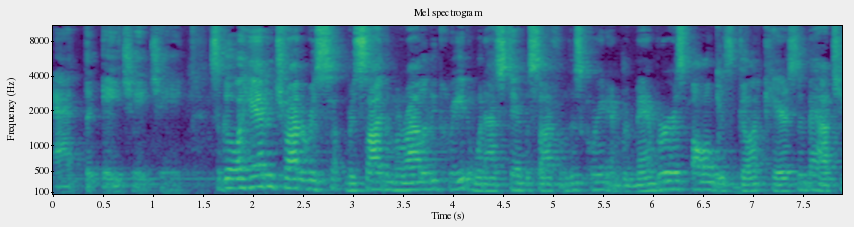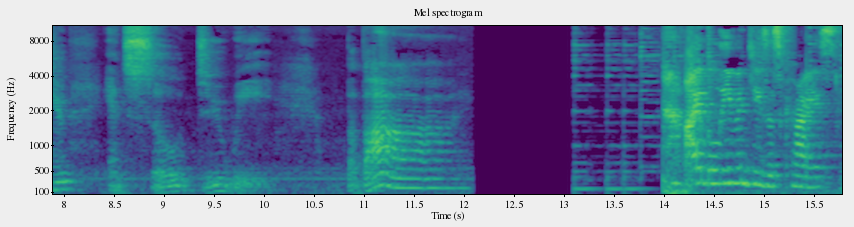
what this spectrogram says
at the HHA. So go ahead and try to recite the morality creed when I step aside from the screen. And remember, as always, God cares about you, and so do we. Bye-bye. I believe in Jesus Christ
